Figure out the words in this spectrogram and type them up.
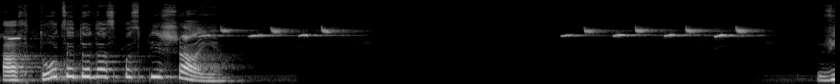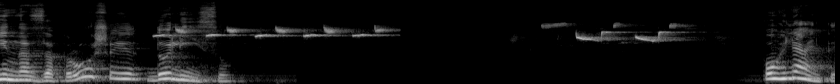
А хто це до нас поспішає? Він нас запрошує до лісу. Погляньте,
